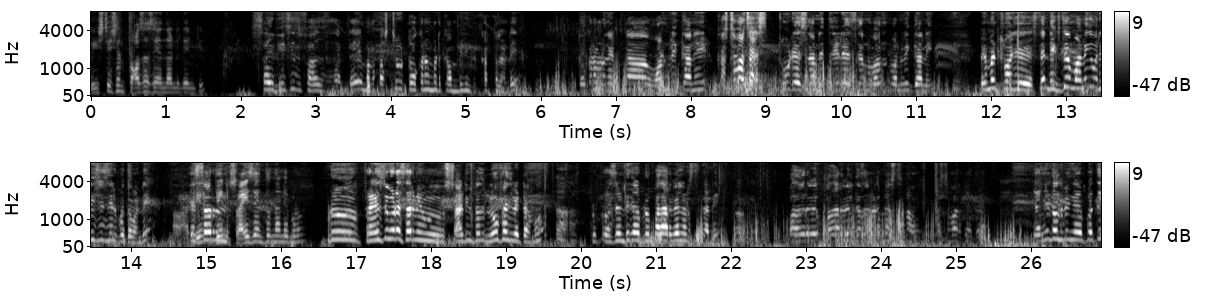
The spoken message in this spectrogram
రిజిస్ట్రేషన్ ప్రాసెస్ ఏందండి దీనికి? సార్ రీసెస్ ప్రాసెస్ అంటే మనం ఫస్ట్ టోకెన్ నెంబర్ కంపెనీ కట్టాలండి. టోకెన్ నెంబర్ కట్టిన వన్ వీక్ కానీ కస్టమర్ చాయిస్ టూ డేస్ కానీ త్రీ డేస్ కానీ వన్ వన్ వీక్ కానీ పేమెంట్ క్లోజ్ చేస్తే నెక్స్ట్ డే మార్నింగ్ రిజిస్ట్రేషన్ వెళ్ళిపోతామండి. సార్. ప్రైస్ ఎంత ఉందండి ఇప్పుడు? ఇప్పుడు ప్రైస్ కూడా సార్ మేము స్టార్టింగ్ ప్రైస్లో ప్రైస్ పెట్టాము. ఇప్పుడు ప్రజెంట్గా ఇప్పుడు పదహారు వేలు నడుస్తుందండి. పదహారు వేలు పదహారు వేలు కదా నడుస్తున్నాం కస్టమర్కి అయితే ఇవన్నీ డెవలపింగ్ అయిపోతే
